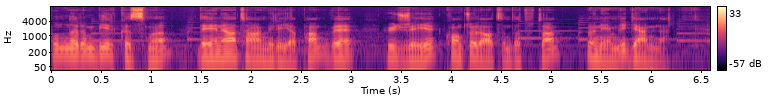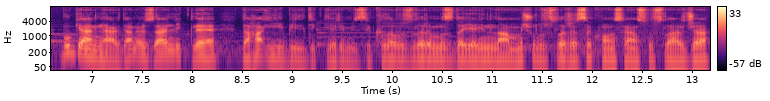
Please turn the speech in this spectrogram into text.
Bunların bir kısmı DNA tamiri yapan ve hücreyi kontrol altında tutan önemli genler. Bu genlerden özellikle daha iyi bildiklerimizi, kılavuzlarımızda yayınlanmış, uluslararası konsensuslarca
